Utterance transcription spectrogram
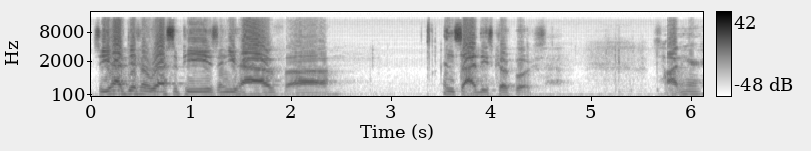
so you have different recipes, and you have uh, inside these cookbooks. It's hot in here.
